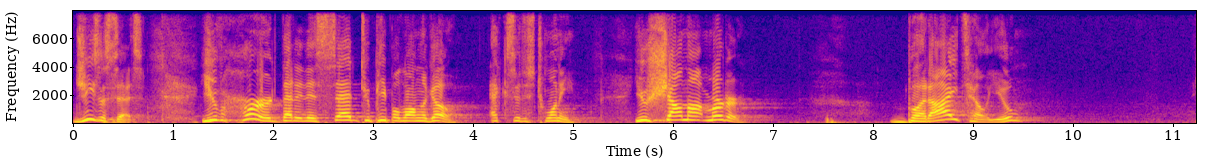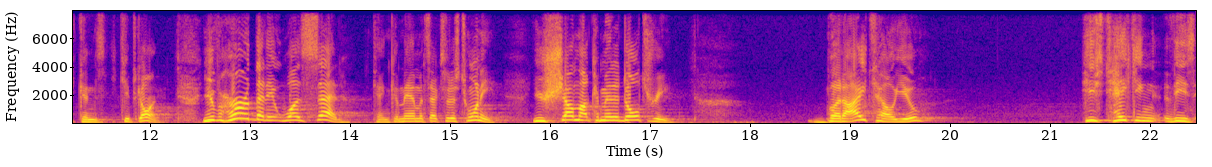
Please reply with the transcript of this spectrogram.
Jesus says, You've heard that it is said to people long ago, Exodus 20, you shall not murder. But I tell you, he, can, he keeps going. You've heard that it was said, Ten Commandments, Exodus 20, you shall not commit adultery. But I tell you, he's taking these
